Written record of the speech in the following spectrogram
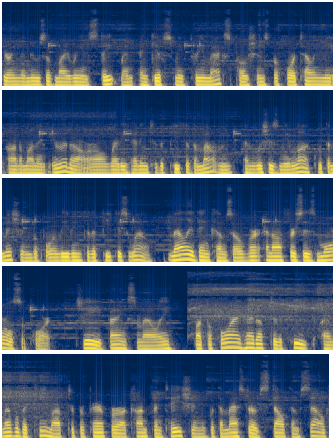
hearing the news of my reinstatement and gifts me three max potions before telling me Adaman and Irida are already heading to the peak of the mountain and wishes me luck with the mission before leaving for the peak as well. Melli then comes over and offers his moral support. Gee, thanks, Melli. But before I head up to the peak, I level the team up to prepare for our confrontation with the Master of Stealth himself,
